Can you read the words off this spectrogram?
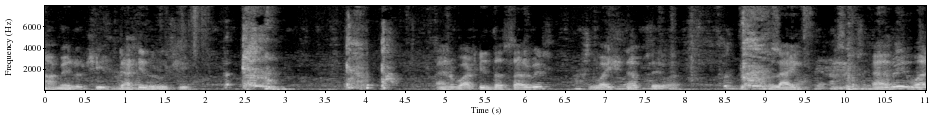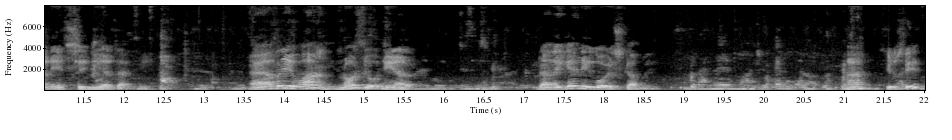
Name Ruchi. That is Ruchi. And what is the service? Vaishnav Seva. Like everyone is senior than me. Everyone, no junior. Then again ego is coming. Huh? You see?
